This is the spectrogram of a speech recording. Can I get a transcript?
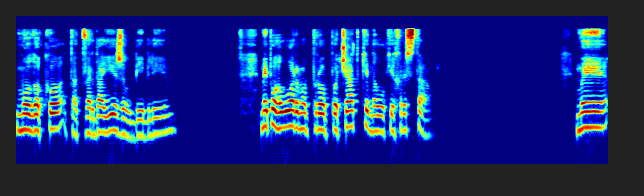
молоко та тверда їжа в Біблії. Ми поговоримо про початки науки Христа. Ми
